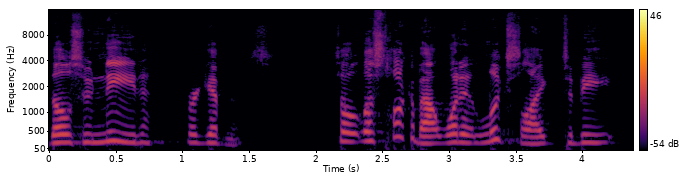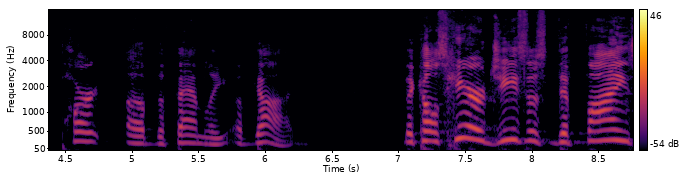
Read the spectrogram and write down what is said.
those who need forgiveness. So let's talk about what it looks like to be part of the family of God. Because here Jesus defines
